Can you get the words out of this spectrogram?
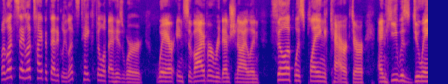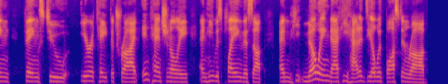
but let's say, let's hypothetically, let's take Philip at his word, where in Survivor Redemption Island, Philip was playing a character and he was doing things to irritate the tribe intentionally, and he was playing this up and he knowing that he had a deal with Boston Rob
